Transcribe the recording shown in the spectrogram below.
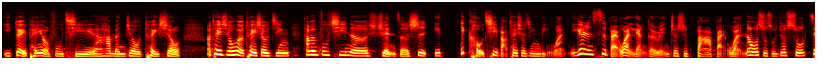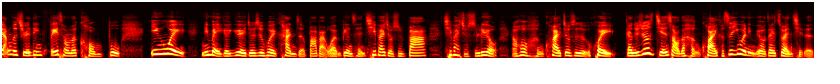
一对朋友夫妻，然后他们就退休，那退休会有退休金，他们夫妻呢选择是一。一口气把退休金领完，一个人四百万，两个人就是八百万。那我叔叔就说，这样的决定非常的恐怖，因为你每个月就是会看着八百万变成七百九十八、七百九十六，然后很快就是会感觉就是减少的很快。可是因为你没有在赚钱的，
